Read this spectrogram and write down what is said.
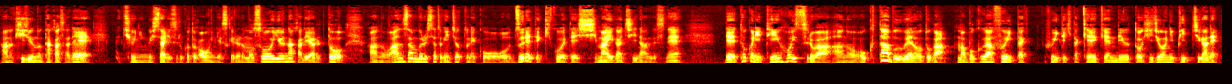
あの基準の高さでチューニングしたりすることが多いんですけれども、そういう中でやると、あの、アンサンブルしたときにちょっとね、こう、ずれて聞こえてしまいがちなんですね。で、特にティーンホイッスルは、あの、オクターブ上の音が、まあ僕が吹いた吹いてきた経験で言うと、非常にピッチがね、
